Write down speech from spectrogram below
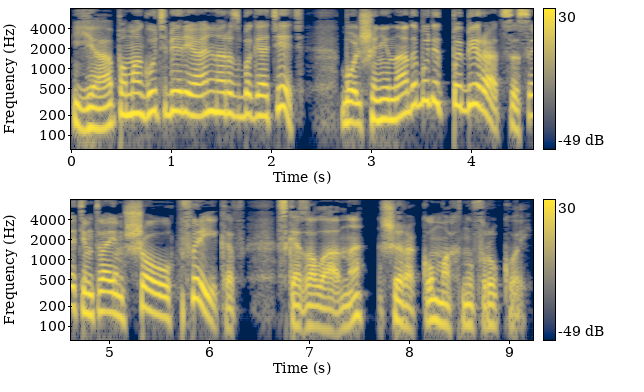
«Я помогу тебе реально разбогатеть. Больше не надо будет побираться с этим твоим шоу фриков», — сказала она, широко махнув рукой.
